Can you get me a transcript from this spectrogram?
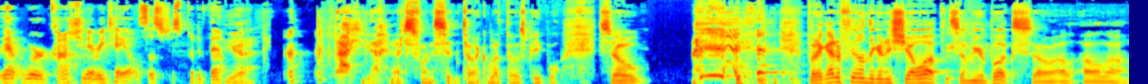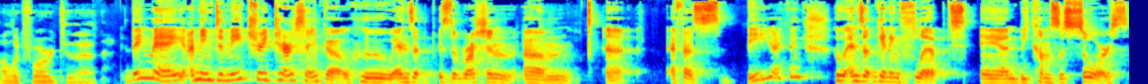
that were cautionary tales. Let's just put it that yeah. way. yeah, I just want to sit and talk about those people. So, but I got a feeling they're going to show up in some of your books, so I'll I'll, uh, I'll look forward to that. They may. I mean, Dmitry Tarasenko, who ends up is the Russian um, uh, FSB, I think, who ends up getting flipped and becomes a source.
